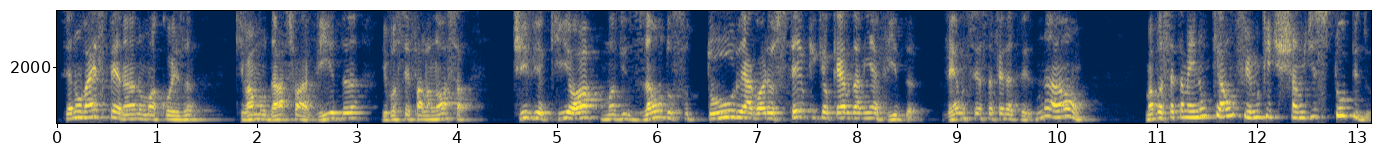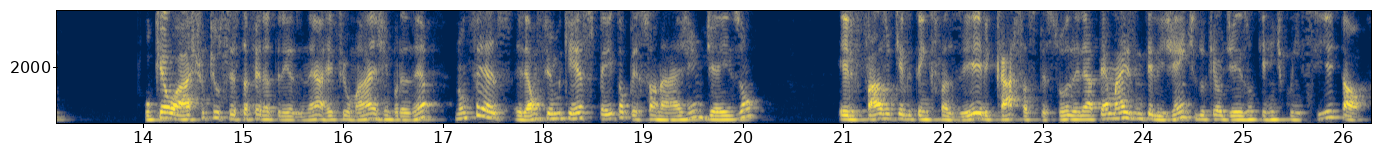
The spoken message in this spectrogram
você não vai esperando uma coisa que vai mudar a sua vida e você fala: nossa, tive aqui ó, uma visão do futuro e agora eu sei o que, que eu quero da minha vida. Vendo Sexta-feira 13. Não. Mas você também não quer um filme que te chame de estúpido. O que eu acho que o Sexta-feira 13, né, a refilmagem, por exemplo, não fez. Ele é um filme que respeita o personagem, Jason. Ele faz o que ele tem que fazer, ele caça as pessoas, ele é até mais inteligente do que o Jason que a gente conhecia e tal.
